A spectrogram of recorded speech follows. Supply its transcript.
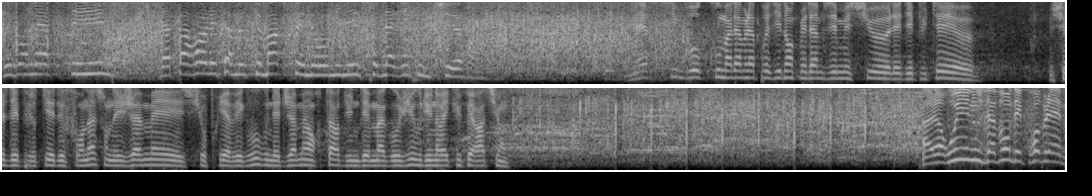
Je vous remercie. La parole est à Monsieur Marc Fesneau, ministre de l'Agriculture. Merci beaucoup, Madame la Présidente, Mesdames et Messieurs les députés. Euh, monsieur le député de Fournas, on n'est jamais surpris avec vous. Vous n'êtes jamais en retard d'une démagogie ou d'une récupération. Alors oui, nous avons des problèmes.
